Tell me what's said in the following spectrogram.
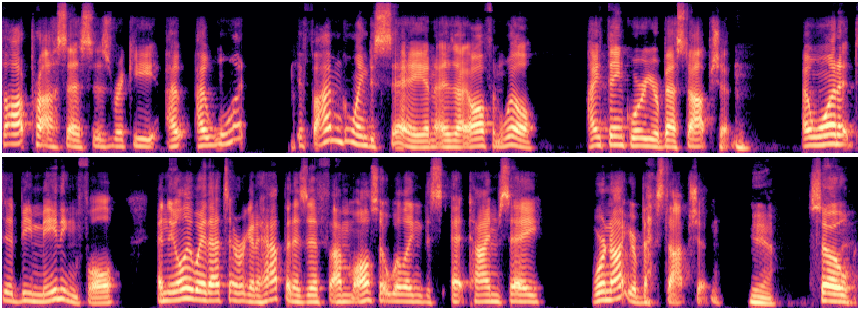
thought process is, Ricky, I, I want, if I'm going to say, and as I often will, I think we're your best Mm. option. I want it to be meaningful. And the only way that's ever going to happen is if I'm also willing to at times say, we're not your best option. Yeah. So,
